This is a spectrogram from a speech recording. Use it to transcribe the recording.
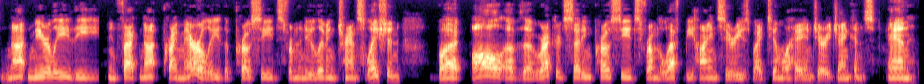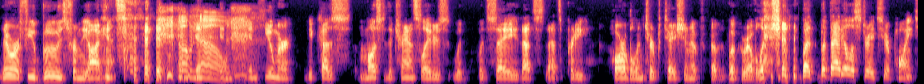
not merely the, in fact, not primarily the proceeds from the New Living Translation, but all of the record setting proceeds from the Left Behind series by Tim LaHaye and Jerry Jenkins. And there were a few boos from the audience. oh, no. In, in, in, humor, because most of the translators would, would say that's, that's pretty horrible interpretation of, of the book of Revelation. but but that illustrates your point.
